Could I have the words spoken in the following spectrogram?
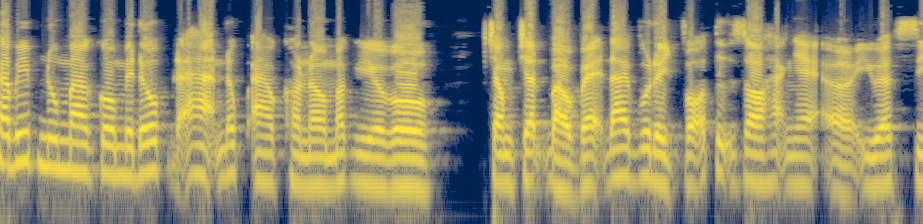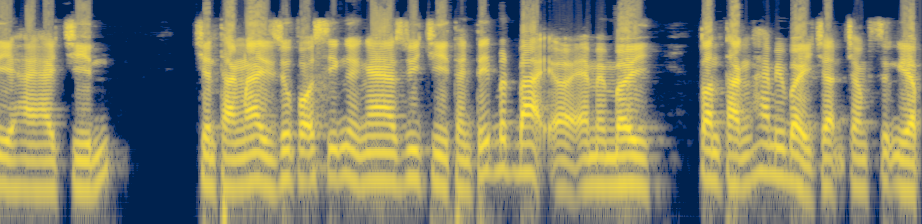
Khabib Nurmagomedov đã hạ knock out Conor McGregor trong trận bảo vệ đai vô địch võ tự do hạng nhẹ ở UFC 229. Chiến thắng này giúp võ sĩ người Nga duy trì thành tích bất bại ở MMA, toàn thắng 27 trận trong sự nghiệp.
